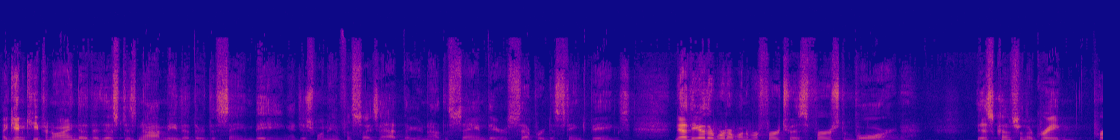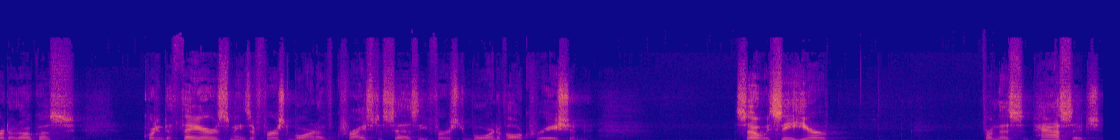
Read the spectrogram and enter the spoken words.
Again, keep in mind, though, that this does not mean that they're the same being. I just want to emphasize that. They are not the same, they are separate, distinct beings. Now, the other word I want to refer to is firstborn. This comes from the Greek prototokos, According to Thayer's, means the firstborn of Christ says, the firstborn of all creation. So we see here from this passage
